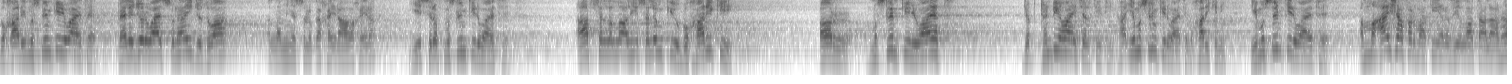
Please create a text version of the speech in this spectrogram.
بخاری مسلم کی روایت ہے۔ پہلے جو روایت سنائی، جو دعا، اللہ مین صلی کا خیرہ و خیرہ، یہ صرف مسلم کی روایت ہے۔ آپ صلی اللہ علیہ وسلم کی، بخاری کی اور مسلم کی روایت جب ٹھنڈی ہوائیں چلتی تھیں۔ ہاں یہ مسلم کی روایت ہے، بخاری کی نہیں، یہ مسلم کی روایت ہے۔ اما عائشہ فرماتی ہیں رضی اللہ تعالیٰ عنہ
